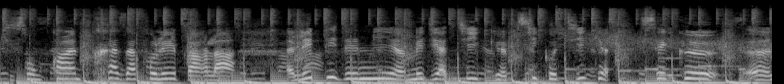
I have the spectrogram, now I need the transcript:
qui sont quand même très affolés par la l'épidémie médiatique psychotique, c'est que euh,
